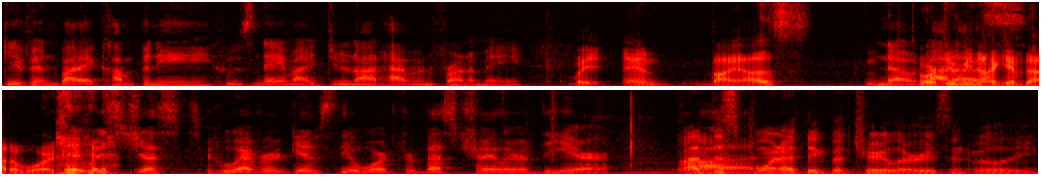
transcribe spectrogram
given by a company whose name I do not have in front of me. Wait, and by us? No, or not do we not give that award? it was just whoever gives the award for Best Trailer of the Year. At this Uh, point, I think the trailer isn't really,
